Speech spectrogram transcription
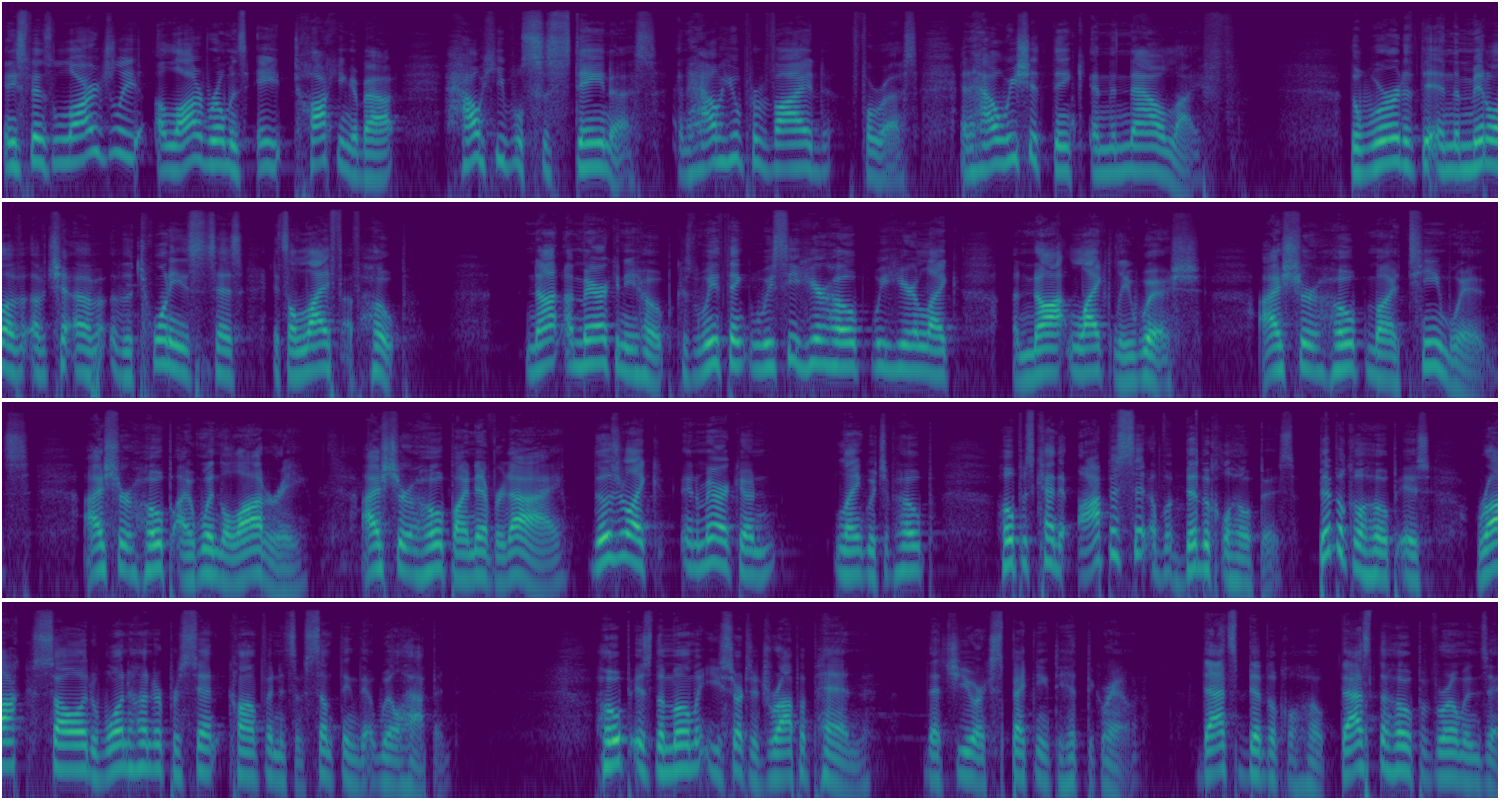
And he spends largely a lot of Romans 8 talking about how he will sustain us and how he'll provide for us and how we should think in the now life. The word the, in the middle of, of, of, the 20s says it's a life of hope, not American hope. Because when we think, we see here hope, we hear like a not likely wish. I sure hope my team wins. I sure hope I win the lottery. I sure hope I never die. Those are like in American language of hope. Hope is kind of opposite of what biblical hope is. Biblical hope is rock solid 100% confidence of something that will happen. Hope is the moment you start to drop a pen that you are expecting to hit the ground. That's biblical hope. That's the hope of Romans 8.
